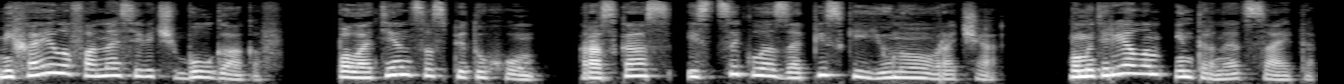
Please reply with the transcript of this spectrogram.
Михаил Афанасьевич Булгаков. «Полотенце с петухом». Рассказ из цикла «Записки юного врача». По материалам интернет-сайта.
